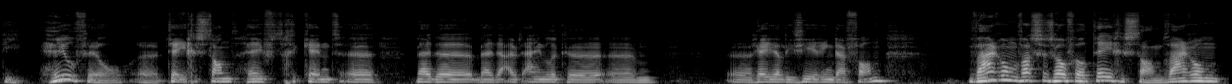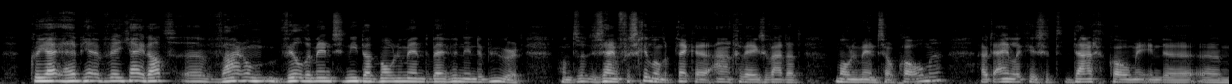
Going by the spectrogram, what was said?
die heel veel eh, tegenstand heeft gekend eh, bij, de, bij de uiteindelijke ehm, eh, realisering daarvan. Waarom was er zoveel tegenstand? Waarom, kun jij, heb jij, weet jij dat? Waarom wilden mensen niet dat monument bij hun in de buurt? Want er zijn verschillende plekken aangewezen waar dat monument zou komen. Uiteindelijk is het daar gekomen in de. ehm,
